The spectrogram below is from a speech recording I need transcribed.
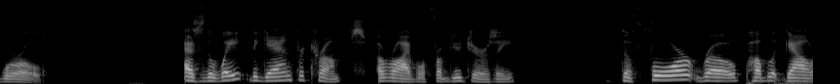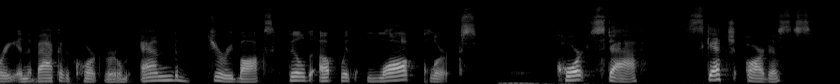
world. As the wait began for Trump's arrival from New Jersey, the four row public gallery in the back of the courtroom and the jury box filled up with law clerks, court staff, sketch artists,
